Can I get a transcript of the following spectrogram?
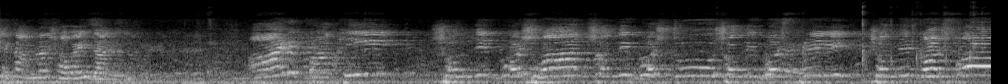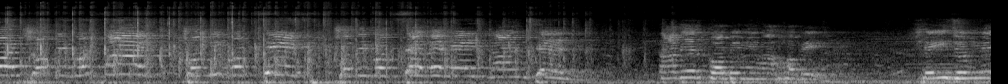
সেটা আমরা সবাই জানি। আর বাকি Sandip Ghosh one, Sandip Ghosh two, Sandip Ghosh three, Sandip Ghosh four, Sandip Ghosh five, Sandip Ghosh six, Sandip Ghosh seven, eight, nine, ten. তাদের কবে নেওয়া হবে? সেই জন্যে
